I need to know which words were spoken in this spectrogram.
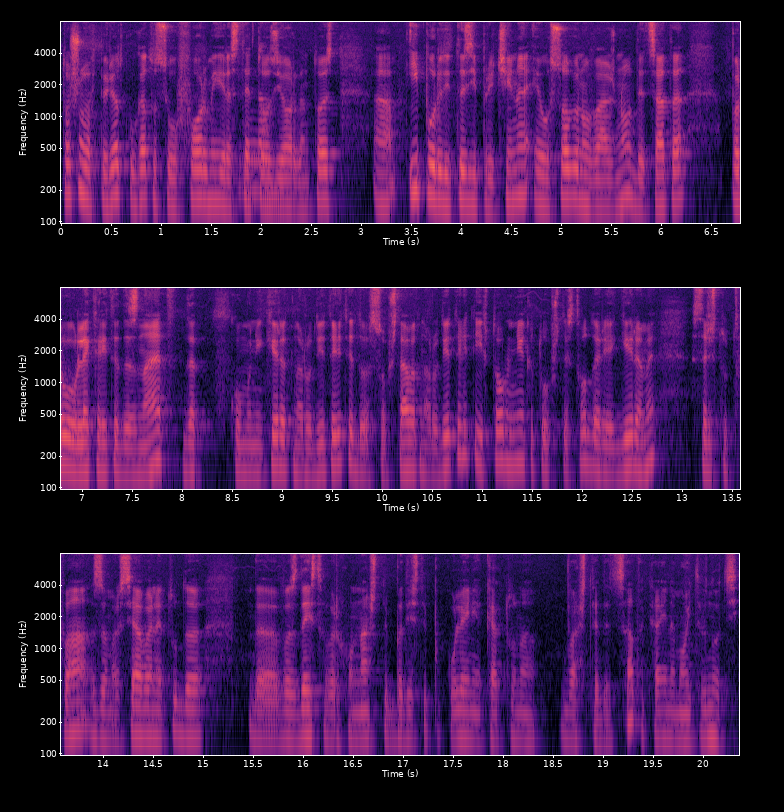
точно в период, когато се оформи и расте да. този орган. Тоест, а, и поради тази причина е особено важно децата, първо лекарите да знаят, да комуникират на родителите, да съобщават на родителите и второ ние като общество да реагираме срещу това замърсяването да, да въздейства върху нашите бъдещи поколения, както на вашите деца, така и на моите внуци.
